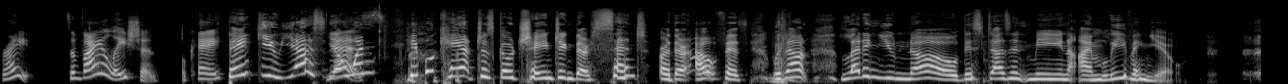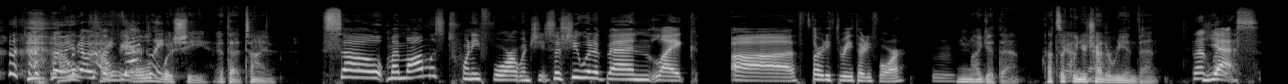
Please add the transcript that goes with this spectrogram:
Right. It's a violation. Okay. Thank you. Yes. No one, people can't just go changing their scent or their outfits without letting you know this doesn't mean I'm leaving you. I think that was how the fear. old was she at that time? So my mom was 24 when she, so she would have been like uh 33, 34. Mm, I get that. That's like Yeah. when you're trying to reinvent. But like, yes.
